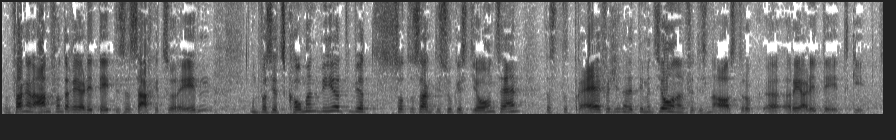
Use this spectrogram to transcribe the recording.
und fangen an, von der Realität dieser Sache zu reden. Und was jetzt kommen wird, wird sozusagen die Suggestion sein, dass es drei verschiedene Dimensionen für diesen Ausdruck äh, Realität gibt.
